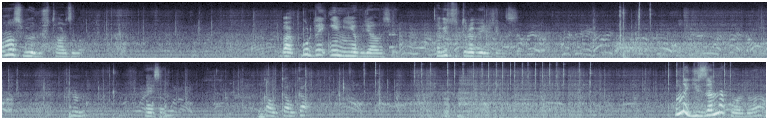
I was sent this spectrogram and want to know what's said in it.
O nasıl bir ölüş tarzı lan? Bak burada en iyi yapacağınız şey. Tabi tutturabilirsiniz. Hı. Neyse. Kal kal kal. Bunda gizlenmek vardı ha.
